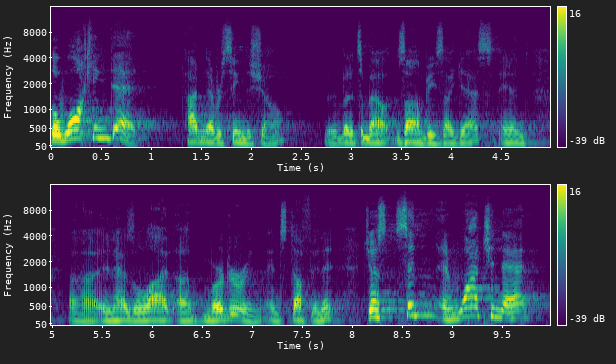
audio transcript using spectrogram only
the Walking Dead. I've never seen the show, but it's about zombies, I guess, and uh, it has a lot of murder and, and stuff in it. Just sitting and watching that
